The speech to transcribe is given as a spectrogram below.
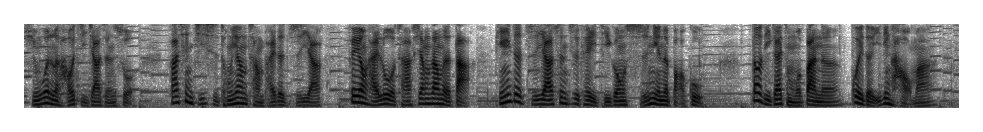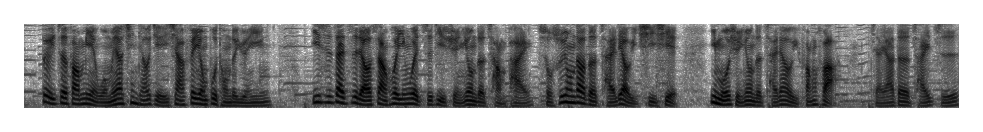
询问了好几家诊所，发现即使同样厂牌的植牙，费用还落差相当的大。便宜的植牙甚至可以提供十年的保固，到底该怎么办呢？贵的一定好吗？对于这方面，我们要先了解一下费用不同的原因。医师在治疗上会因为植体选用的厂牌、手术用到的材料与器械、一模选用的材料与方法、假牙的材质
